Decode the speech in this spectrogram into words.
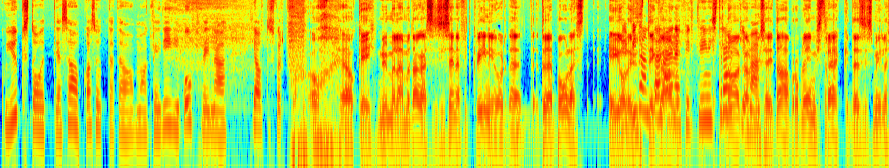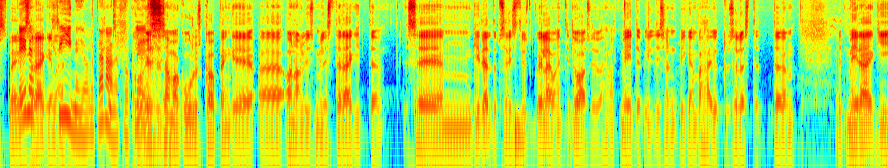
kui üks tootja saab kasutada oma krediidipuhvrina jaotusvõrku? oh, okei okay., nüüd me läheme tagasi siis Enefit Greeni juurde, et tõepoolest ei, ei ole ühtegi täna Enefit Greenist no aga kui sa ei taha probleemist rääkida, siis millest me üldse Enefit räägime? Enefit Green ei ole tänane probleem. kuulge, seesama kuulus KPMG äh, analüüs, millest te räägite, see mm, kirjeldab sellist justkui elevanti toas või vähemalt meediapildis on pigem vähe juttu sellest, et äh, et me ei räägi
